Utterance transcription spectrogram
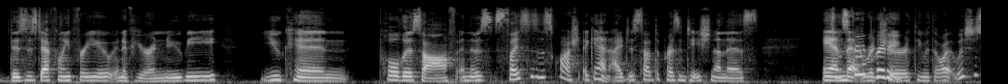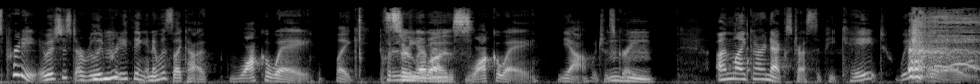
this is definitely for you. And if you're a newbie, you can pull this off. And those slices of squash, again, I just saw the presentation on this. And that richer pretty. thing with the oil, it was just pretty. It was just a really Mhm. pretty thing, and it was like a walk away. Like put it, in certainly the oven, was. walk away. Yeah, which was great. Mhm. Unlike our next recipe, Kate, which is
